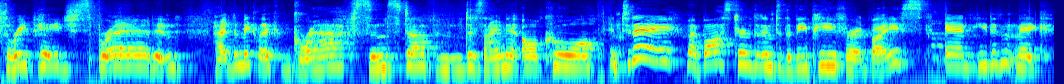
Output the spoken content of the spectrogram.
three page spread and had to make like graphs and stuff and design it all cool. And today my boss turned it into the VP for advice and he didn't make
